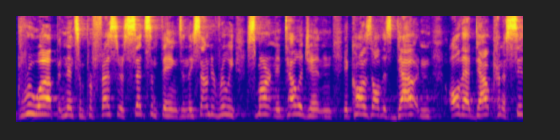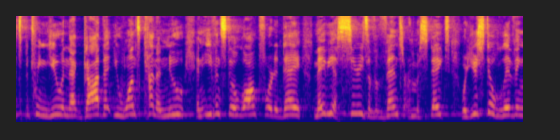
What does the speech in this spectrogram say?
grew up and then some professors said some things and they sounded really smart and intelligent, and it caused all this doubt, and all that doubt kind of sits between you and that God that you once kind of knew and even still long for today. Maybe a series of events or mistakes where you're still living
